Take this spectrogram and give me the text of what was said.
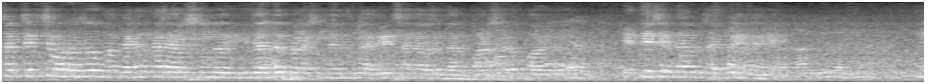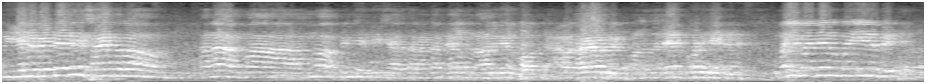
సార్ చర్చ ఒక రోజు మన జగన్ గారి ఎలక్షన్లో ఈ దళిత ఎలక్షన్ ఎందుకు నీటి సంఘాలు అసలు దాన్ని పాడుకోవడం పాడలేదు ఎత్తేసే దానికి సరిపోయింది. ఈయన పెట్టేది సాయంత్రం అన్నా మా అమ్మ పింఛన్ తీసేస్తారంట. నెలకు నాలుగు వేలు పోతుంది ఆవిడ తగాడు పెట్టుకుంటుంది. నేను కూడా చేయను. మళ్ళీ మధ్యాహ్నం పోయి ఈయన పెట్టాను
